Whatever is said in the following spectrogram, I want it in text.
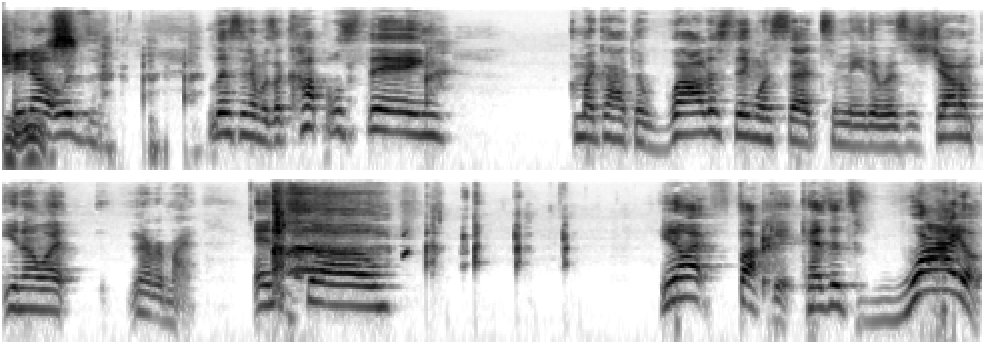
you know, it was. Listen, it was a couples thing. Oh my god, the wildest thing was said to me. There was this gentleman. You know what? Never mind. And so, you know what? Fuck it, because it's wild.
